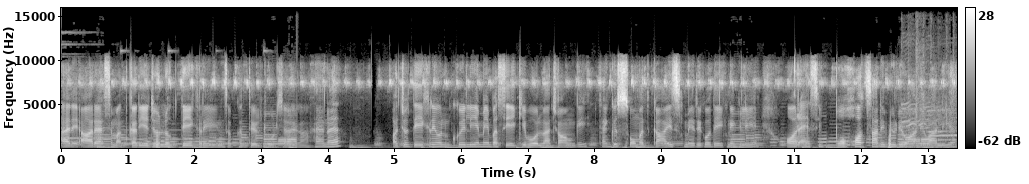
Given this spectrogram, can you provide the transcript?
अरे यार, ऐसे मत करिए। जो लोग देख रहे हैं, इन सबका दिल टूट जाएगा, है ना? और जो देख रहे हैं, उनके लिए मैं बस एक ही बोलना चाहूँगी। Thank you so much guys मेरे को देखने के लिए। और ऐसी बहुत सारी वीडियो आने वाली है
